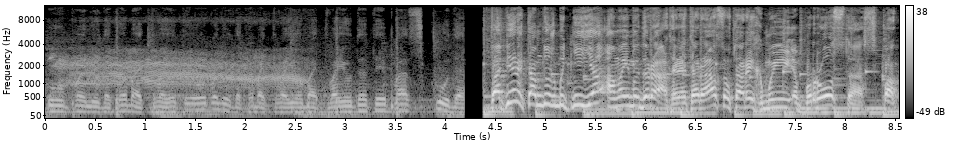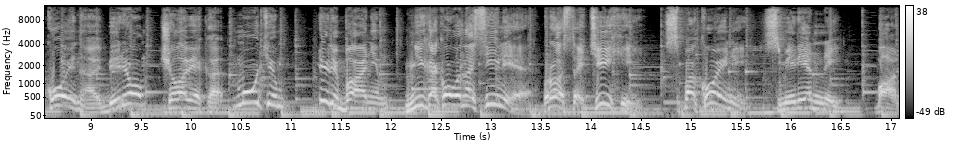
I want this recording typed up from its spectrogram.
Ублюдок, мать твою, ты ублюдок, мать твою, мать твою, да ты паскуда. Во-первых, там должен быть не я, а мои модераторы. Это раз. Во-вторых, мы просто спокойно берем человека, мутим или баним. Никакого насилия. Просто тихий, спокойный, смиренный бан.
